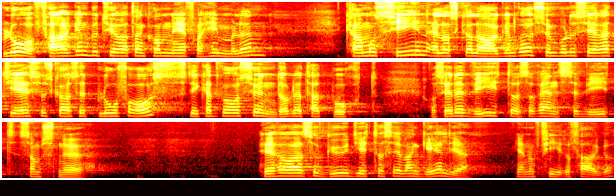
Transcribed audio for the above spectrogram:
Blåfargen betyr at han kom ned fra himmelen. Karmosin eller skarlagenrød symboliserer at Jesus ga sitt blod for oss, slik at våre synder blir tatt bort. Og så er det hvit, og så renser hvit som snø. Her har altså Gud gitt oss evangeliet gjennom fire farger.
